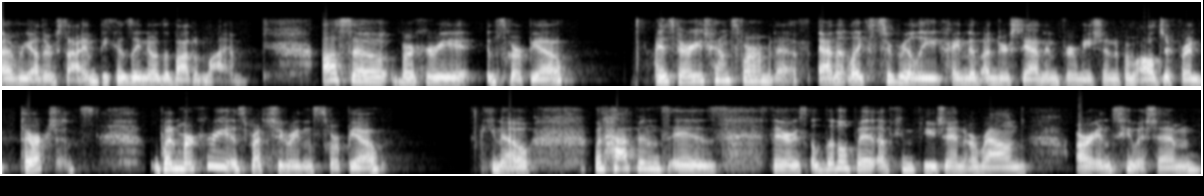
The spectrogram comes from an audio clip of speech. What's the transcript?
every other sign because they know the bottom line. Also, Mercury in Scorpio is very transformative and it likes to really kind of understand information from all different directions. When Mercury is retrograde in Scorpio, you know, what happens is there's a little bit of confusion around our intuition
